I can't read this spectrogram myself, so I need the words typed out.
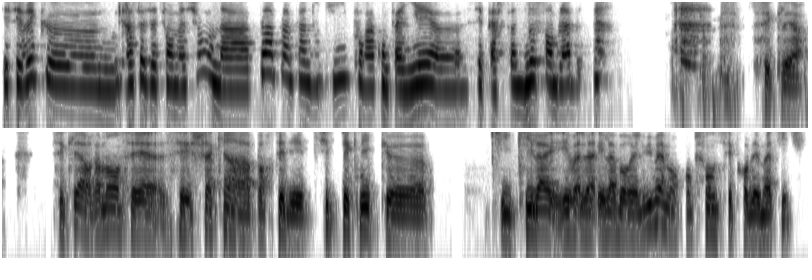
Et c'est vrai que grâce à cette formation, on a plein plein plein d'outils pour accompagner ces personnes, nos semblables. C'est clair, c'est clair. Vraiment, c'est chacun a apporté des petites techniques qu'il a élaborées lui-même en fonction de ses problématiques.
